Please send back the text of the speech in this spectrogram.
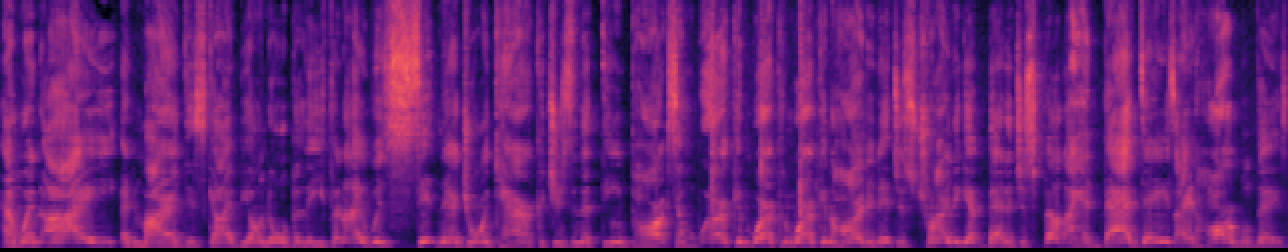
And when I admired this guy beyond all belief, and I was sitting there drawing caricatures in the theme parks and working, working, working hard at it, just trying to get better, just felt I had bad days, I had horrible days.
